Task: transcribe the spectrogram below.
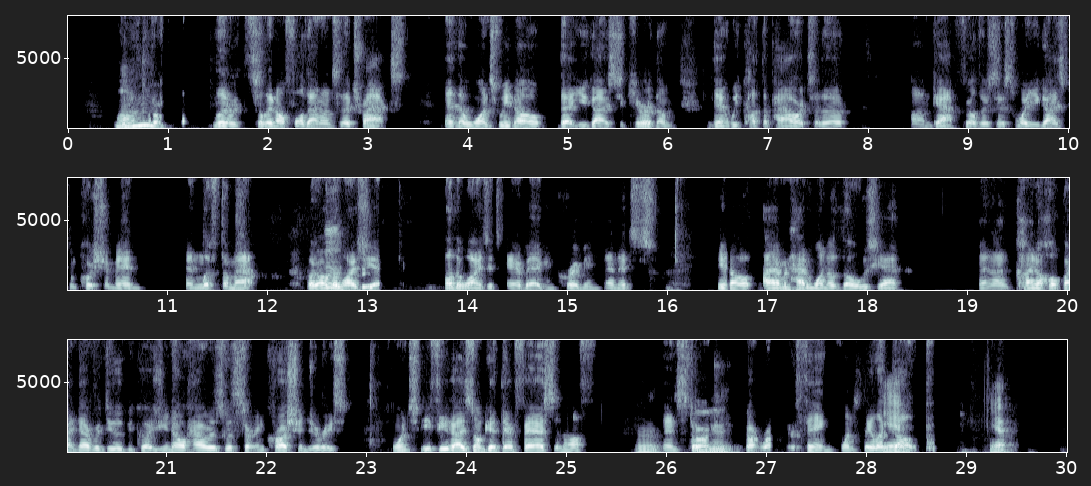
uh, mm. so they don't fall down onto the tracks and then once we know that you guys secure them then we cut the power to the um, gap fillers this way you guys can push them in and lift them out but hmm. otherwise mm. yeah otherwise it's airbag and cribbing and it's you know i haven't had one of those yet and i kind of hope i never do because you know how it is with certain crush injuries once if you guys don't get there fast enough mm-hmm. and start mm-hmm. start running their thing once they let yeah. go. Yeah.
